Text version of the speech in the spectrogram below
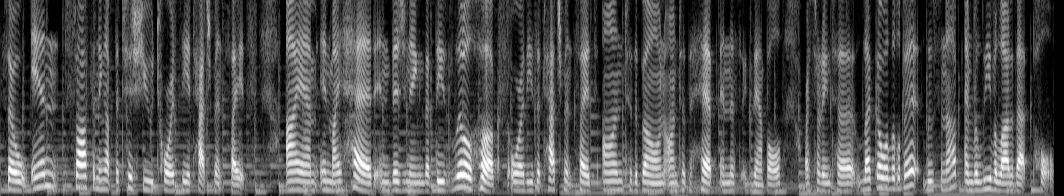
So in softening up the tissue towards the attachment sites, I am in my head envisioning that these little hooks or these attachment sites onto the bone, onto the hip in this example, are starting to let go a little bit, loosen up, and relieve a lot of that pull.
